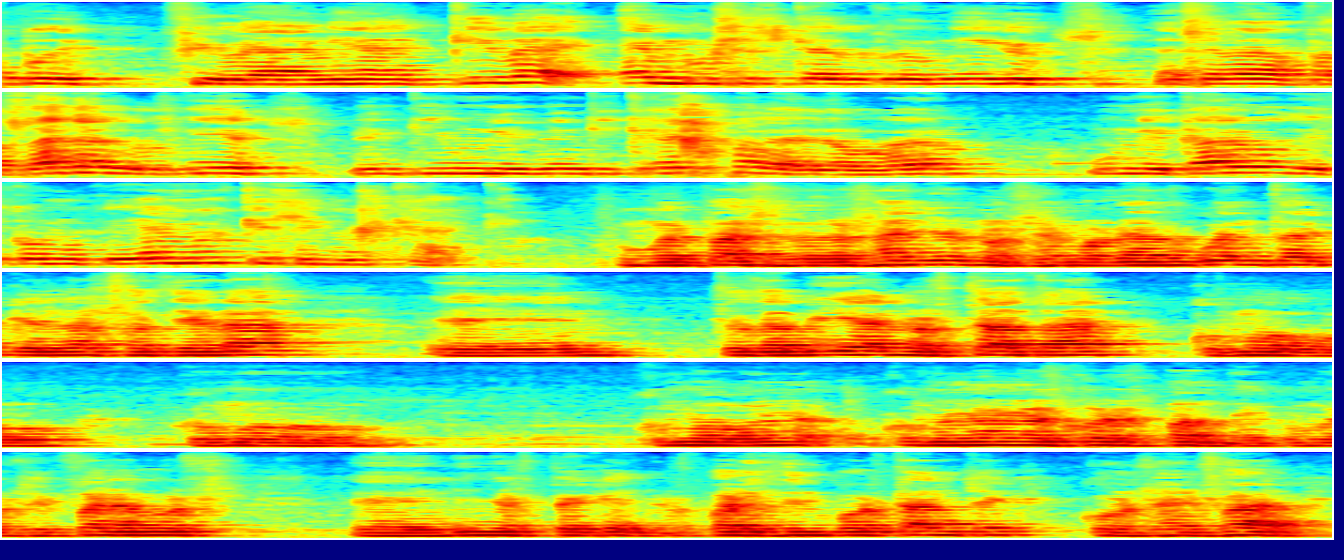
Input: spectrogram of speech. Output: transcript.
YouTube Ciudadanía activa, hemos estado reunidos la semana pasada, los días 21 y 23, para elaborar un decálogo que como queremos que se nos trate. Con el paso de los años nos hemos dado cuenta que la sociedad eh, todavía nos trata como, como, como, como no nos corresponde, como si fuéramos eh, niños pequeños. Parece importante consensuar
